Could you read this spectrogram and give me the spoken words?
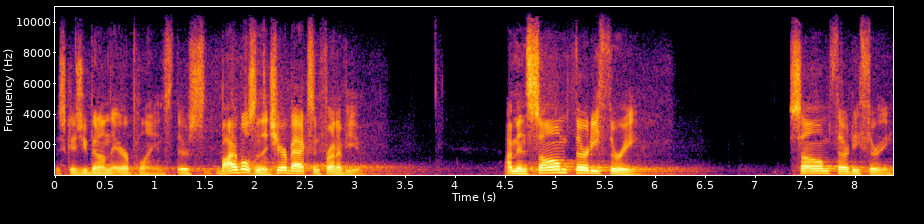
just because you've been on the airplanes. There's Bibles in the chairbacks in front of you. I'm in Psalm 33. Psalm 33.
